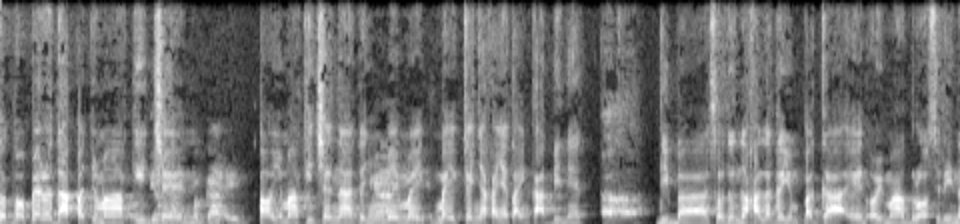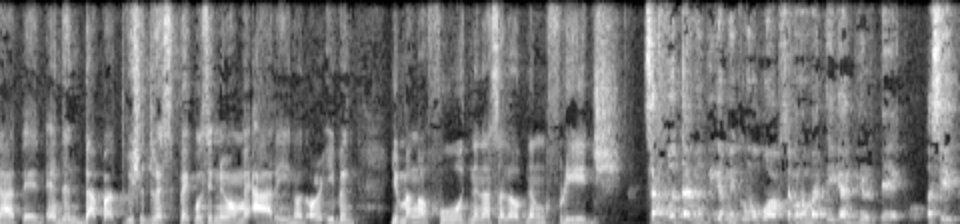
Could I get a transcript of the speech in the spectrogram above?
Totoo. Pero dapat yung mga Oo, kitchen, Hindi lang pagkain. oh, yung mga kitchen natin, yung may, may, may kanya-kanya tayong cabinet. Oo. 'di ba? So doon nakalagay yung pagkain or yung mga grocery natin. And then dapat we should respect kung sino yung may-ari nun or even yung mga food na nasa loob ng fridge. Sa food, ano, hindi kami kumukuha. Sa mga mantika, guilty ko. Kasi,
